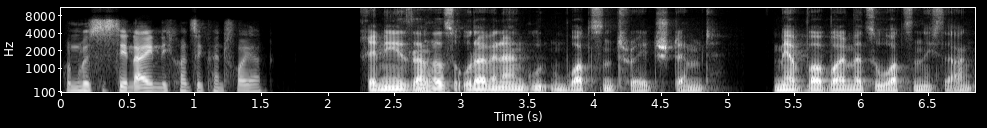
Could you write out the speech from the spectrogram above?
und müsstest den eigentlich konsequent feuern. René, sag Ja. es, oder wenn er einen guten Watson-Trade stemmt. Mehr wo- wollen wir zu Watson nicht sagen.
